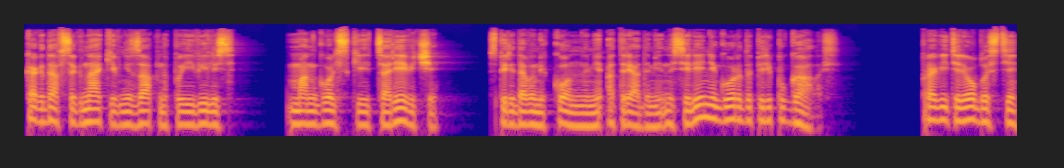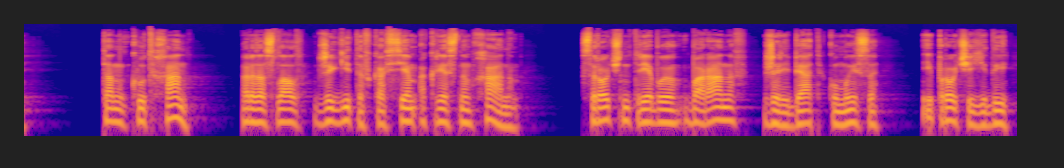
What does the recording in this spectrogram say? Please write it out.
Когда в Сыгнаке внезапно появились монгольские царевичи с передовыми конными отрядами, население города перепугалось. Правитель области Танкут-хан разослал джигитов ко всем окрестным ханам, срочно требуя баранов, жеребят, кумыса и прочей еды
